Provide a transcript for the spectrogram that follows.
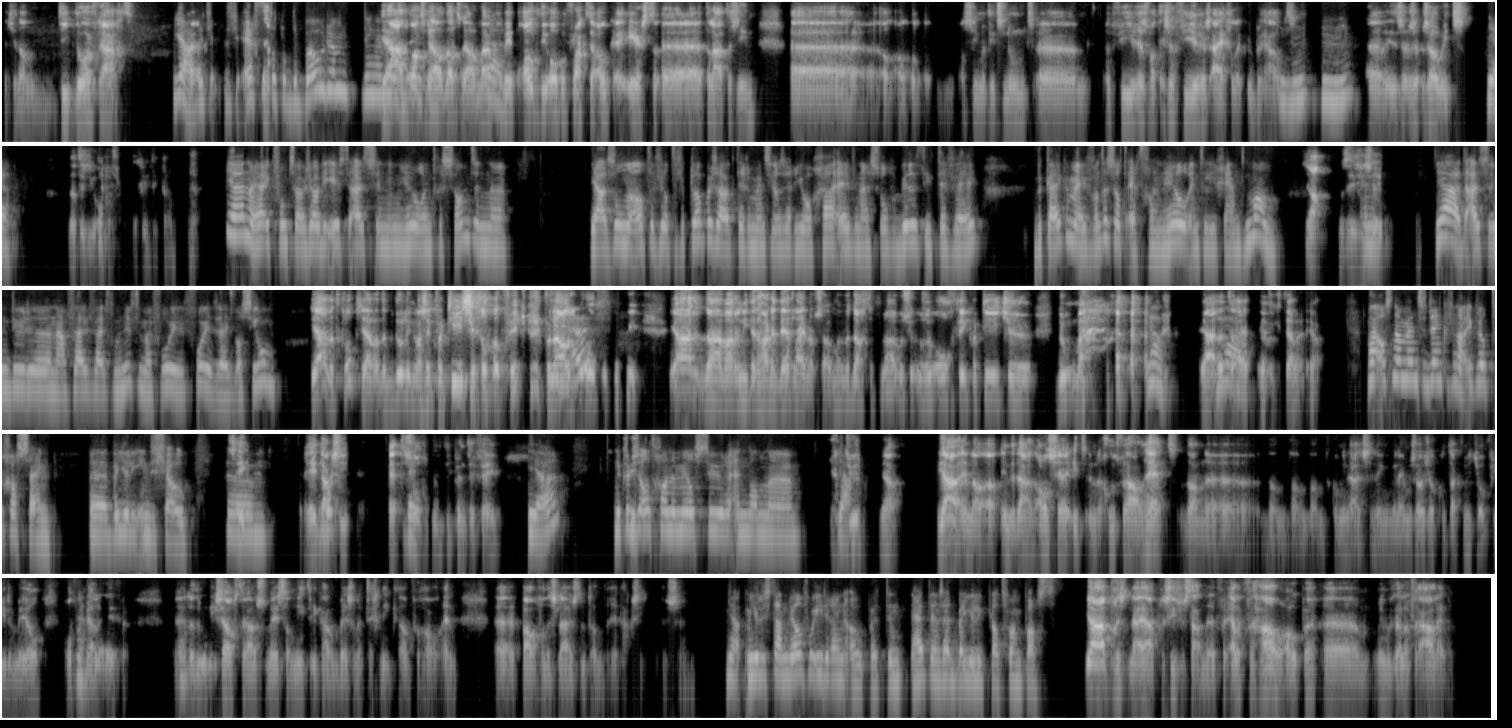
Dat je dan diep doorvraagt. Ja dat, je, dat je echt ja. tot op de bodem dingen Ja, dat weten. wel, dat wel. Maar Ja. proberen ook die oppervlakte ook eerst eh, eh, te laten zien. Eh, al- al- al- als iemand iets noemt, eh, een virus, wat is een virus eigenlijk überhaupt? Mhm, mhm. Eh, zo- zo- zoiets. Ja. Dat is die oppervlakte, vind ik dan. Ja. ja, nou ja, ik vond sowieso die eerste uitzending heel interessant. En eh, ja, zonder al te veel te verklappen zou ik tegen mensen willen zeggen... joh, ga even naar Solvability TV. Bekijk hem even, want er zat echt gewoon een heel intelligent man. ja, dat is hij zeker. Ja, de uitzending duurde nou 55 minuten, maar voor je, voor je het weet was hij om. Ja, dat klopt. Ja, want de bedoeling was een kwartiertje, geloof ik. Van, nou, ongeveer. Ja, nou, we hadden niet een harde deadline of zo. Maar we dachten, nou, we zullen zo ongeveer een kwartiertje doen. Maar Ja. ja, dat Ja. hij heeft veel te vertellen. Ja. Maar als nou mensen denken van nou, ik wil te gast zijn eh, bij jullie in de show. Zeker. Ehm, Redactie.solvability.tv. ja. Dan kunnen ze altijd gewoon een mail sturen en dan... eh, Ja, Ja. tuurlijk. Ja, ja en dan, inderdaad, als jij iets, een goed verhaal hebt, dan, eh, dan, dan, dan kom je in de uitzending. We nemen sowieso contact met je op via de mail of we Ja. bellen even. Eh, Ja. Dat doe ik zelf trouwens meestal niet. Ik hou me bezig met techniek dan vooral. En eh, Paul van der Sluis doet dan de redactie. Dus ja, maar jullie staan wel voor iedereen open. Ten, hè, tenzij het bij jullie platform past. Ja, nou ja, precies. We staan eh, voor elk verhaal open. Ehm, je moet wel een verhaal hebben.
